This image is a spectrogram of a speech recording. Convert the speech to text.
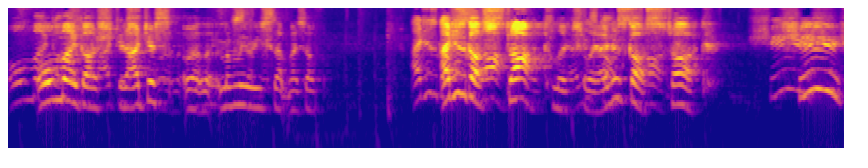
Oh my, Oh gosh, did I just? Uh, let, let me reset myself. I just I just got stuck, literally. I just got stuck. Sheesh.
